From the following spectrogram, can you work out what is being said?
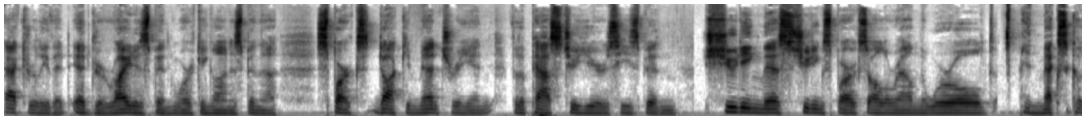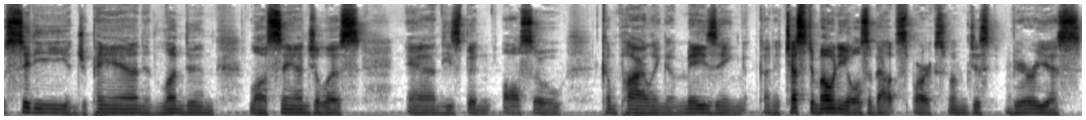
accurately that Edgar Wright has been working on has been a Sparks documentary and for the past 2 years he's been shooting this, shooting sparks all around the world in Mexico City, in Japan, in London, Los Angeles. And he's been also compiling amazing kind of testimonials about sparks from just various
